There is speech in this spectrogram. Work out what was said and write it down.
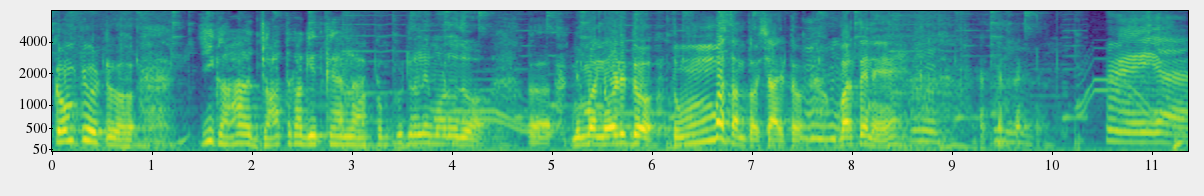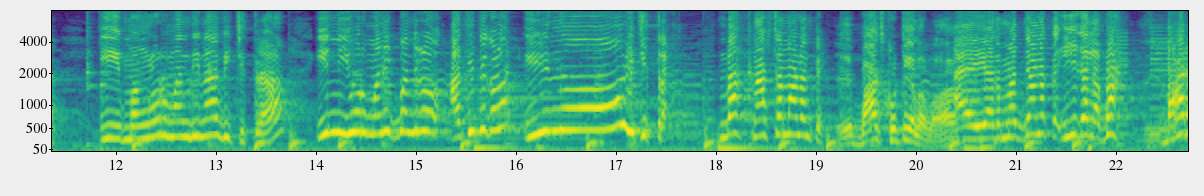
ಕಂಪ್ಯೂಟ್ರು. ಈಗ ಜಾತಕ ಗೀತಕ ಎಲ್ಲ ಕಂಪ್ಯೂಟ್ರಲ್ಲೇ ಮಾಡೋದು. ನಿಮ್ಮ ನೋಡಿದ್ದು ತುಂಬಾ ಸಂತೋಷ ಆಯ್ತು. ಬರ್ತೇನೆ. ಈ ಮಂಗಳೂರು ಮಂದಿನ ವಿಚಿತ್ರ ಇನ್ ಇವ್ರ ಮನೆಗ್ ಬಂದಿರೋ ಅತಿಥಿಗಳು ಇನ್ನೂ ವಿಚಿತ್ರ. ಬಾ ನಾಷ್ಟ ಮಾಡಂತೆ. ಬಾಕ್ಸ್ ಕೊಟ್ಟಿಯಲ್ಲವಾ? ಅಯ್ಯ ಅದು ಮಧ್ಯಾಹ್ನಕ್ಕೆ ಈಗಲ್ಲ ಬಾ ಬಾರ.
